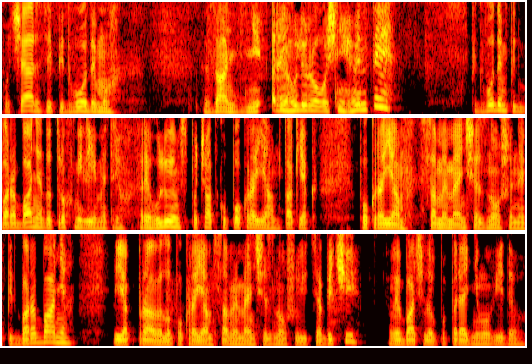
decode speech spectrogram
по черзі підводимо задні регулювачні гвинти. Підводимо під барабання до 3 мм. Регулюємо спочатку по краям, так як по краям саме менше зношене під барабання. І, як правило, по краям саме менше зношуються бичі. Ви бачили в попередньому відео.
